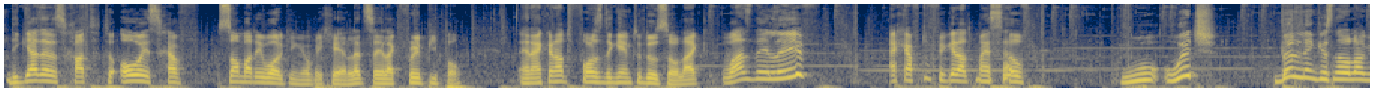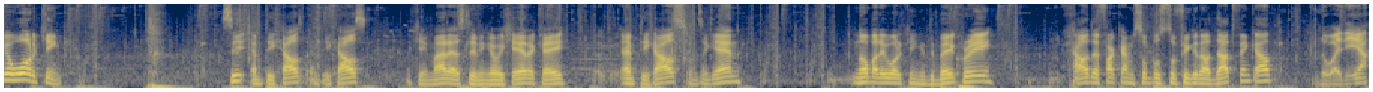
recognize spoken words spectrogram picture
the Gatherer's Hut to always have somebody working over here. Let's say like three people. And I cannot force the game to do so. Like, once they leave, I have to figure out myself which building is no longer working. See, empty house, empty house. Okay, Maria is living over here, okay. Empty house, once again. Nobody working in the bakery. How the fuck I'm supposed to figure out that thing out? No idea.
